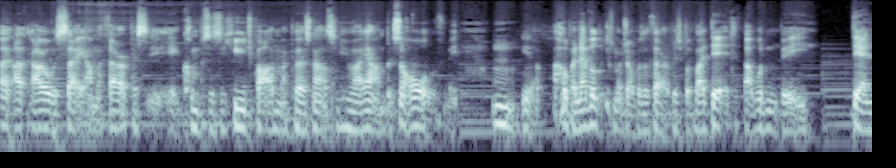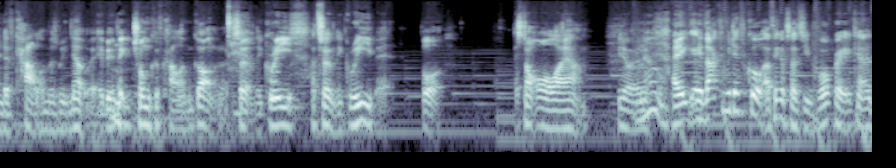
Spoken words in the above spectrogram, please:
I, I I always say, I'm a therapist. It encompasses a huge part of my personality and who I am, but it's not all of me. You know, I hope I never lose my job as a therapist, but if I did, that wouldn't be the end of Callum as we know it. It'd be a big hmm. chunk of Callum gone, and I'd certainly grieve. I'd certainly grieve it, but it's not all I am. You know what I mean? And it- that can be difficult. I think I've said to you before, Craig. It can,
